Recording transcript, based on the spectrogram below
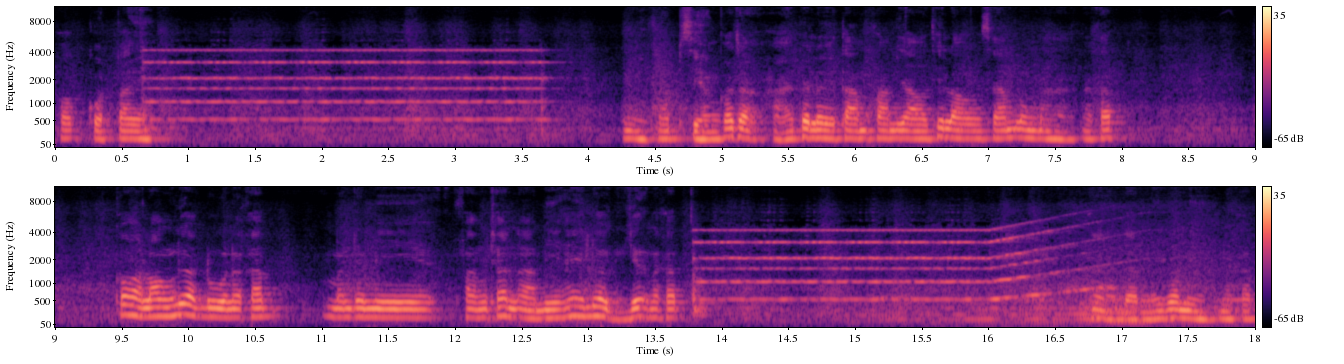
พอกดไปนี่ครับเสียงก็จะหายไปเลยตามความยาวที่เราแซมลงมานะครับ ก็ลองเลือกดูนะครับ มันจะมีฟังก์ชันอ่ามีให้เลือกอีกเยอะนะครับอ่าแบบนี้ก็มีนะครับ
